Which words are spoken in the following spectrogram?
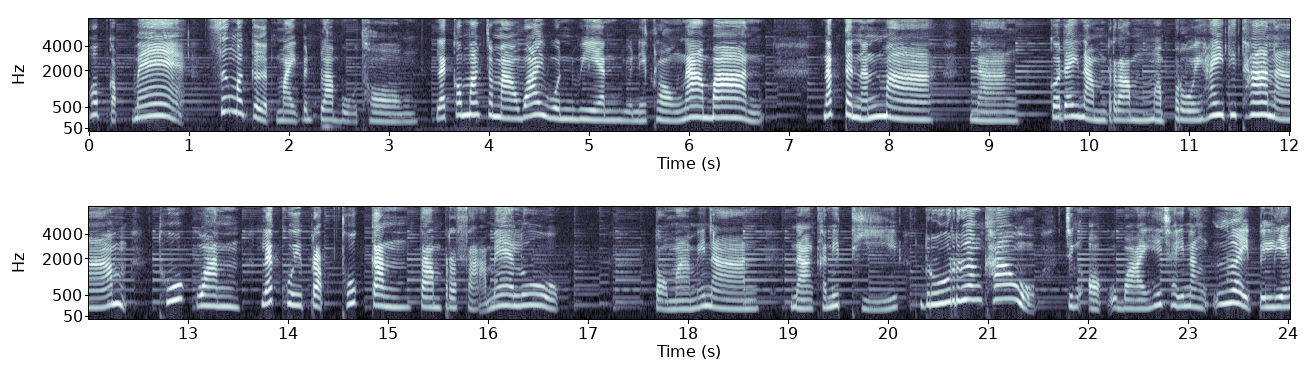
พบกับแม่ ซึ่งมาเกิดใหม่เป็นปลาบูทอง และก็มักจะมาว่ายวนเวียนอยู่ในคลองหน้าบ้าน นับแต่นั้นมา นางก็ได้นำรำมาโปรยให้ที่ท่าน้ำทุกวันและคุยปรับทุกข์กันตามประษาแม่ลูก ต่อมาไม่นาน นางคณิตถีรู้เรื่องเข้า จึงออกอุบายให้ใช้นางเอื้อยไปเลี้ยง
